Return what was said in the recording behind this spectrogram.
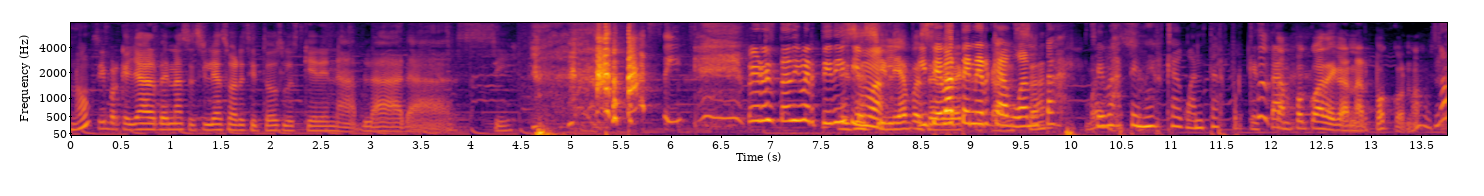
¿no? Sí, porque ya ven a Cecilia Suárez y todos les quieren hablar así. Sí, pero está divertidísima. Y Cecilia, pues, y se se va a tener que aguantar. se va a sí. tener que aguantar porque Pues está. tampoco ha de ganar poco, ¿no? O sea, No,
